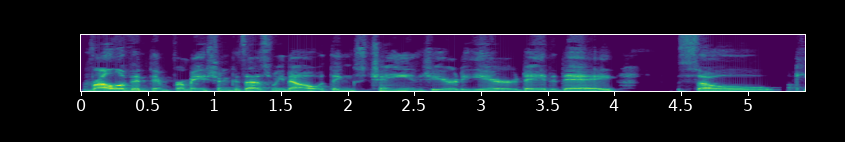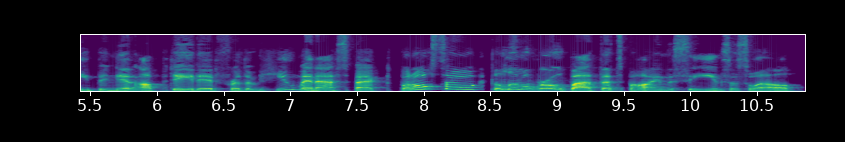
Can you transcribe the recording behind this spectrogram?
relevant information. Because as we know, things change year to year, day to day. So keeping it updated for the human aspect, but also the little robot that's behind the scenes as well.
